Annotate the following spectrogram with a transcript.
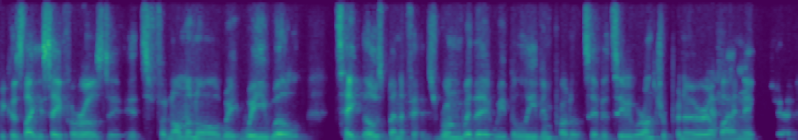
because, like you say, for us it, it's phenomenal. We we will take those benefits, run with it. We believe in productivity. We're entrepreneurial Definitely. by nature.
